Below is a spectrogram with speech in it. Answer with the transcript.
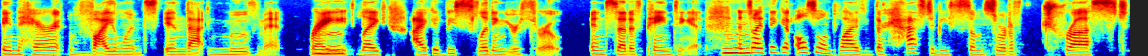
inherent violence in that movement, right? Mhm. Like I could be slitting your throat instead of painting it. Mhm. And so I think it also implies that there has to be some sort of trust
